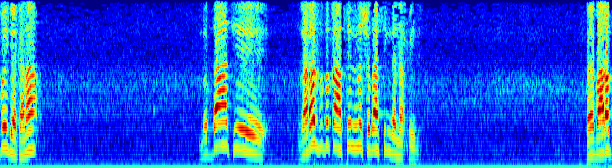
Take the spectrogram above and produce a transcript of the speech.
پويږي کنه نو دا چې غرض د تحصیل نشو دا څنګه نحوی دی په عبارت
